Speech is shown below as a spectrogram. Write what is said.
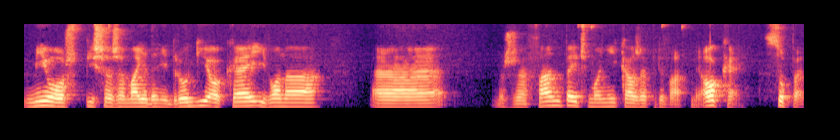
Miłosz pisze, że ma jeden i drugi, ok, Iwona e, że fanpage, Monika, że prywatny. Ok, super.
